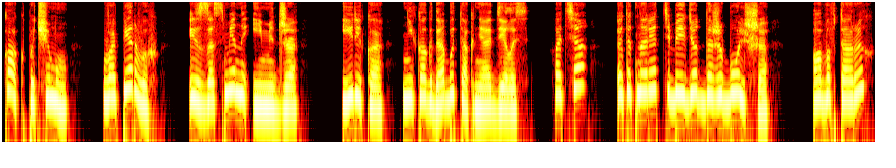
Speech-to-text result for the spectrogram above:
«Как почему? Во-первых, из-за смены имиджа. Ирика никогда бы так не оделась. Хотя этот наряд тебе идет даже больше. А во-вторых,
